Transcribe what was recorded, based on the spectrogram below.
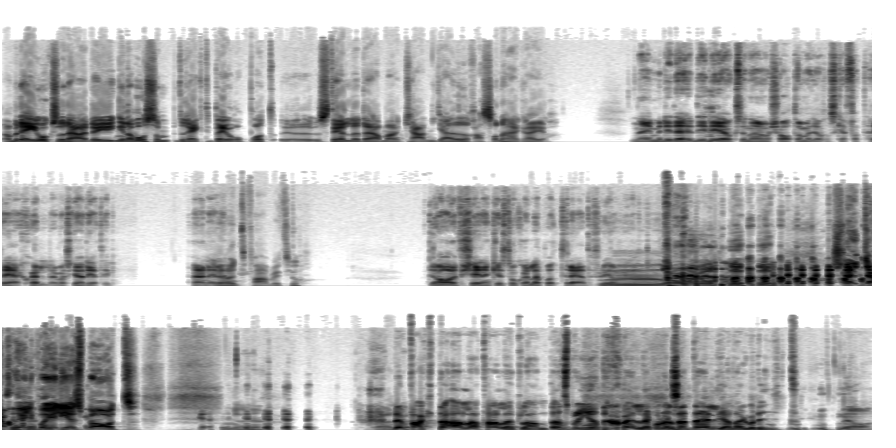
ja, men det är ju också där. Det är ju ingen av oss som direkt bor på ett eh, ställe där man kan göra sådana här grejer. Nej, men det är det, det är det också när de tjatar om att jag ska skaffa träskällor. Vad ska jag det till? Här nere. Jag har inte fan vet jag. Ja, i och för sig, den kan ju stå och skälla på ett träd. För det Mm, ja, ja. Sluta skäll på älgens mat! Ja, ja. Men- Den vaktar alla talleplantor. Han springer inte och skäller på den så att älgarna går dit. Ja.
